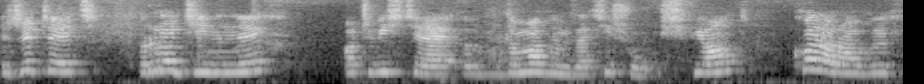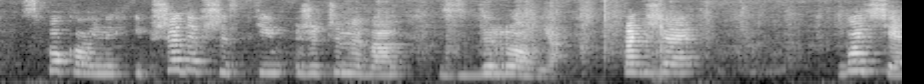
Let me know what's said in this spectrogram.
życzyć rodzinnych, oczywiście w domowym zaciszu świąt, kolorowych, spokojnych i przede wszystkim życzymy Wam zdrowia. Także bądźcie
